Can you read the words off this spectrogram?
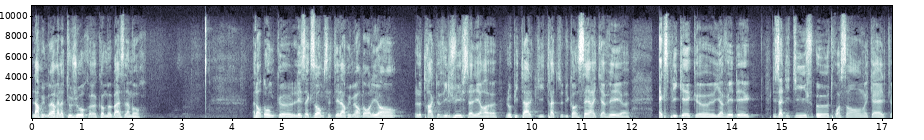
La rumeur, elle a toujours euh, comme base la mort. Alors donc, euh, les exemples, c'était la rumeur d'Orléans, le tract de Villejuif, c'est-à-dire euh, l'hôpital qui traite du cancer et qui avait euh, expliqué qu'il y avait des, additifs E300 et quelques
